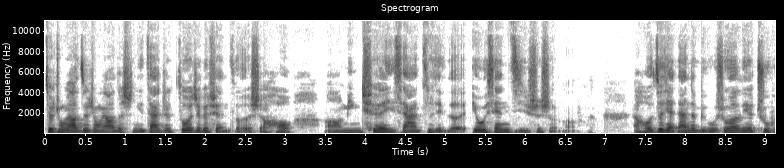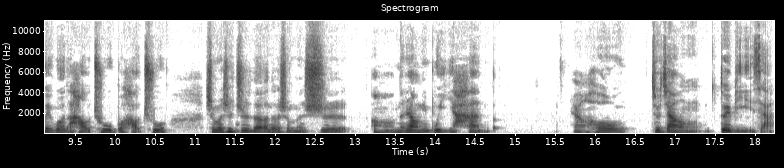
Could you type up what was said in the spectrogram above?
最重要、最重要的是，你在这做这个选择的时候，啊，明确一下自己的优先级是什么。然后最简单的，比如说列出回国的好处、不好处，什么是值得的，什么是嗯能让你不遗憾的。然后就这样对比一下，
